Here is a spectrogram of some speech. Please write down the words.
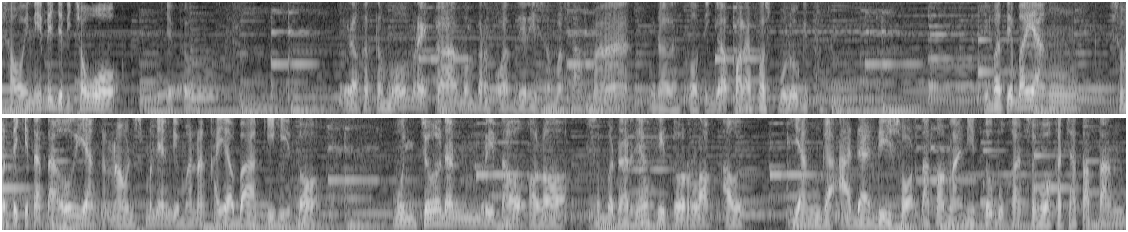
Sao ini dia jadi cowok gitu udah ketemu mereka memperkuat diri sama-sama udah level 3 apa level 10 gitu tiba-tiba yang seperti kita tahu yang announcement yang di mana kayak Baki Hito muncul dan memberitahu kalau sebenarnya fitur lockout yang nggak ada di Sword Art Online itu bukan sebuah kecatatan.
